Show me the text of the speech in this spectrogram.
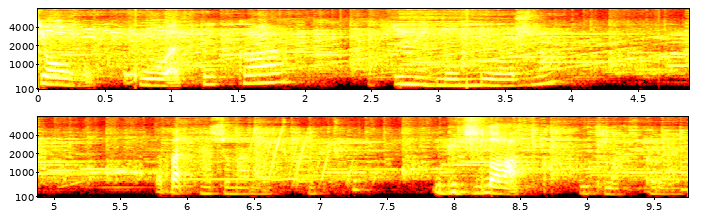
цього котика. Абсолютно можна. Тепер нажимаємо на цю кнопочку. І будь ласка, будь ласка, реально.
